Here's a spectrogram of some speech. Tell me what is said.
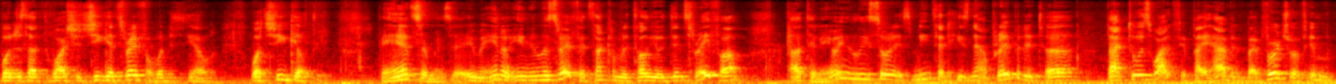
What is that? Why should she get Reifa? What is you know? What's she guilty? The answer is, you know, in Lisreifa, it's not coming to tell you a din Sreifa. Uh, it means that he's now prohibited to back to his wife. By having, by virtue of him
